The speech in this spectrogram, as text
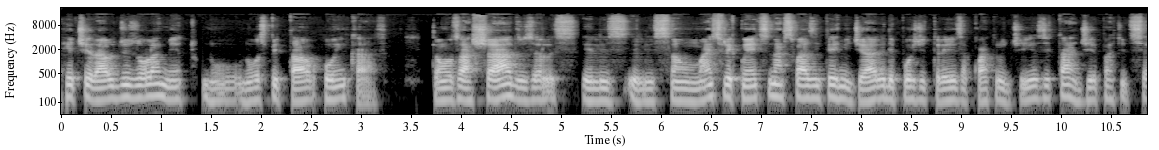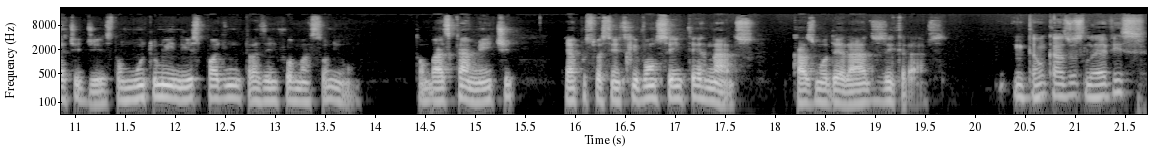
retirá-lo de isolamento no, no hospital ou em casa. Então, os achados eles, eles, eles são mais frequentes nas fases intermediárias, depois de 3 a 4 dias, e tardia a partir de 7 dias. Então, muito no início pode não trazer informação nenhuma. Então, basicamente, é para os pacientes que vão ser internados, casos moderados e graves. Então, casos leves,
